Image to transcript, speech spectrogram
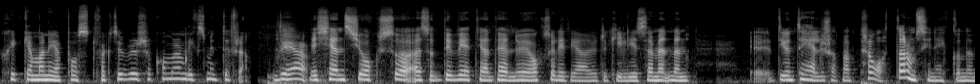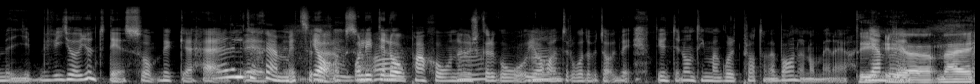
skickar man e-postfakturor så kommer de liksom inte fram. Det, Det känns ju också, alltså det vet jag inte heller, nu är jag också lite grann ute och killgissar, men, men eh, det är ju inte heller så att man pratar om sin ekonomi. Vi gör ju inte det så mycket här. Nej, det är lite Eh, skämmigt sådär Ja, också. och lite Ja. låg pension och hur Mm. ska det gå och jag har Mm. inte råd att betala. Det är ju inte någonting man går ut och pratar med barnen om menar jag. Det Egentligen. är, nej,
